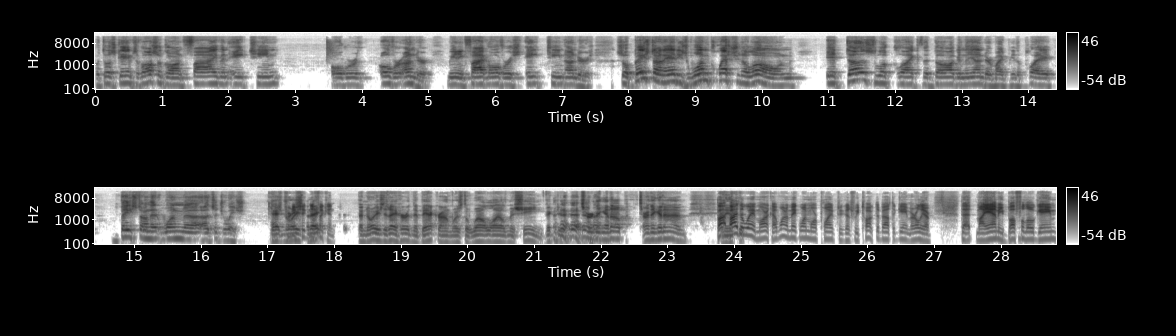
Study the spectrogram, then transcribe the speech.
but those games have also gone five and 18 over over under, meaning five overs, 18 unders. So based on Andy's one question alone, it does look like the dog and the under might be the play based on that one uh, uh situation. That's pretty noise that I- significant. the noise that I heard in the background was the well-oiled machine. Victor turning it up, turning it on. By, by the way, Mark, I want to make one more point because we talked about the game earlier, that Miami Buffalo game.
